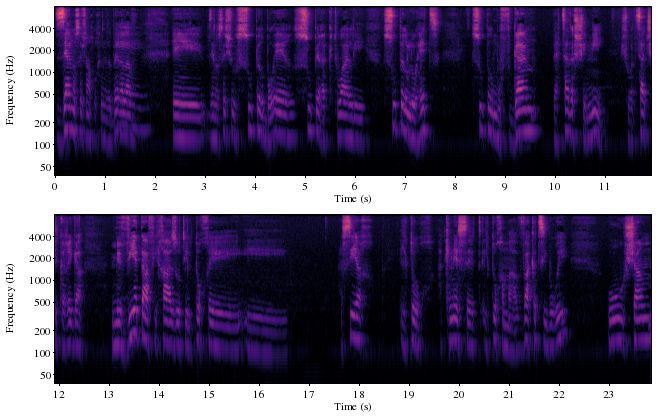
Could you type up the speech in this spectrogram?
זה הנושא שאנחנו הולכים לדבר עליו. אה, זה נושא שהוא סופר בוער, סופר אקטואלי, סופר לוהט, סופר מופגן, והצד השני, שהוא הצד שכרגע מביא את ההפיכה הזאת אל תוך אה, אה, השיח, אל תוך הכנסת, אל תוך המאבק הציבורי, הוא שם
